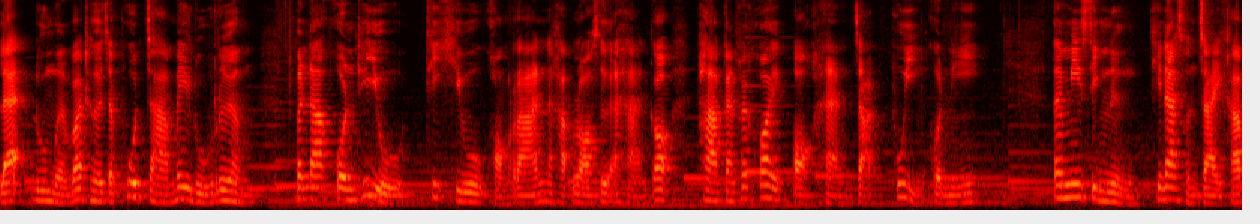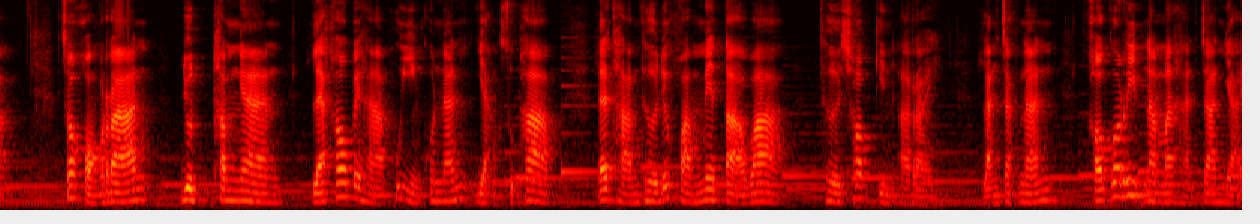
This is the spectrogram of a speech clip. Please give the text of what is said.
และดูเหมือนว่าเธอจะพูดจาไม่รู้เรื่อง บรรดาคนที่อยู่ที่คิวของร้านนะครับ รอซื้ออาหารก็พากันค่อยๆ ออกห่างจากผู้หญิงคนนี้ แต่มีสิ่งหนึ่งที่น่าสนใจครับ เจ้าของร้าน หยุดทำงาน และเข้าไปหาผู้หญิงคนนั้นอย่างสุภาพ และถามเธอด้วยความเมตตาว่า เธอชอบกินอะไร หลังจากนั้นเขาก็รีบนำอาหารจานใหญ่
